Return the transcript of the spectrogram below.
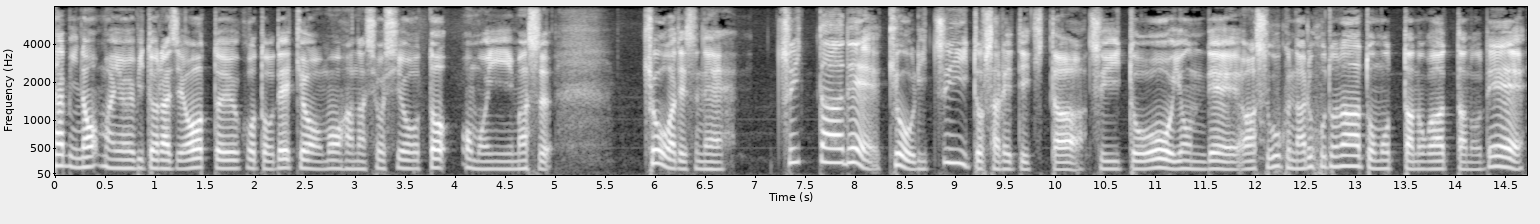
シャビの迷い人ラジオということで今日もお話をしようと思います。今日はですね、ツイッターで今日リツイートされてきたツイートを読んで、あ、すごくなるほどなと思ったのがあったので、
